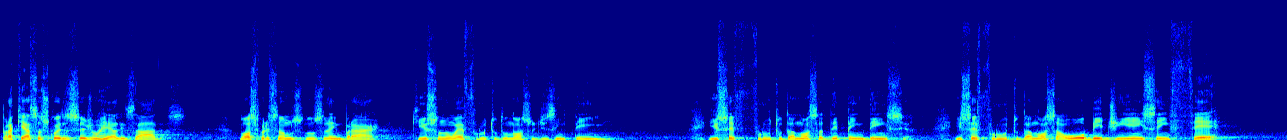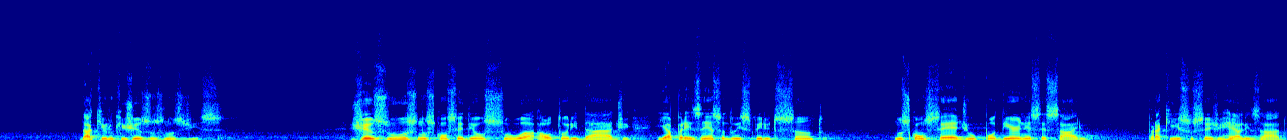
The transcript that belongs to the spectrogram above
Para que essas coisas sejam realizadas, nós precisamos nos lembrar que isso não é fruto do nosso desempenho, isso é fruto da nossa dependência, isso é fruto da nossa obediência em fé daquilo que Jesus nos diz. Jesus nos concedeu Sua autoridade e a presença do Espírito Santo nos concede o poder necessário para que isso seja realizado.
